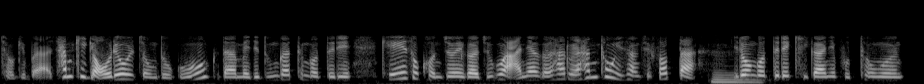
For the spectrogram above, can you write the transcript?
저기 뭐야 삼키기 어려울 정도고 그다음에 이제 눈 같은 것들이 계속 건조해 가지고 안약을 하루에 한 통 이상씩 썼다. 음. 이런 것들의 기간이 보통은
